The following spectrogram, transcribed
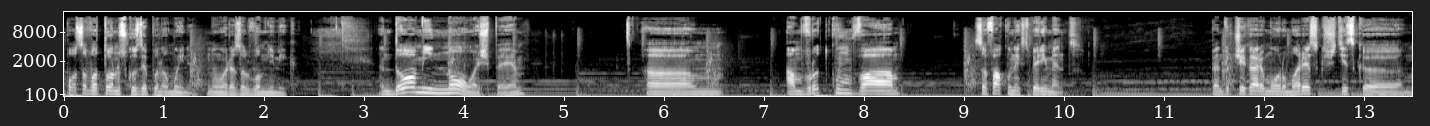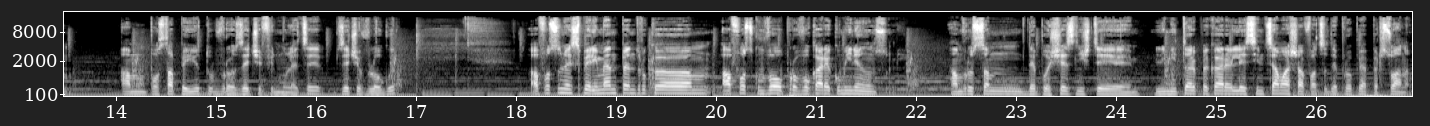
Pot să vă torn scuze până mâine. Nu rezolvăm nimic. În 2019 um, am vrut cumva să fac un experiment. Pentru cei care mă urmăresc, știți că am postat pe YouTube vreo 10 filmulețe, 10 vloguri a fost un experiment pentru că a fost cumva o provocare cu mine însumi. Am vrut să-mi depășesc niște limitări pe care le simțeam așa față de propria persoană.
